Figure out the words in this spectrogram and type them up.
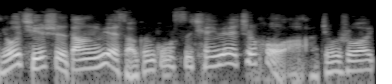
尤其是当月嫂跟公司签约之后啊，就是说，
